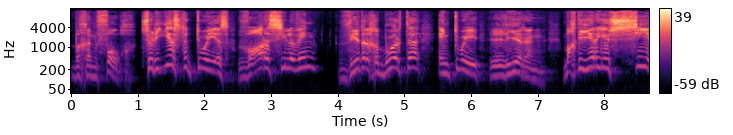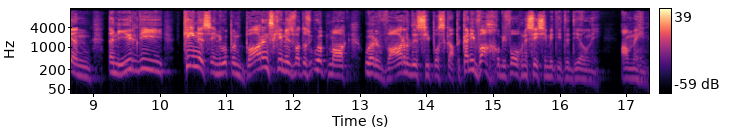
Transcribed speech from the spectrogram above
begin volg. So die eerste twee is ware sielewen wedergeboorte en twee lering. Mag die Here jou seën in hierdie kennis en openbaringskennis wat ons oopmaak oor ware disipelskap. Ek kan nie wag om die volgende sessie met u te deel nie. Amen.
